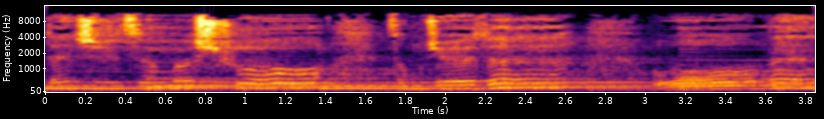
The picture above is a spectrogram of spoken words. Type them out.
但是怎么说，总觉得。我们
